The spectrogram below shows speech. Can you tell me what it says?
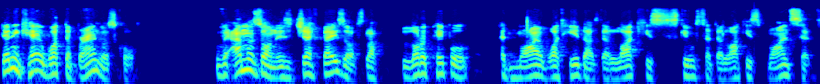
They didn't care what the brand was called. With Amazon is Jeff Bezos. Like a lot of people admire what he does. They like his skill set. They like his mindset.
